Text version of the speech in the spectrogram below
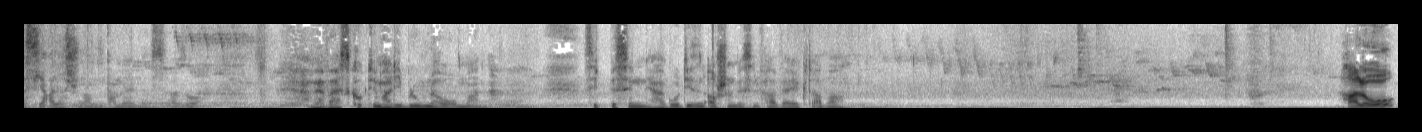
Das hier alles schon am Gammeln ist. Also, Wer weiß, guck dir mal die Blumen da oben an. Sieht bisschen, ja gut, die sind auch schon ein bisschen verwelkt, aber. Hallo?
